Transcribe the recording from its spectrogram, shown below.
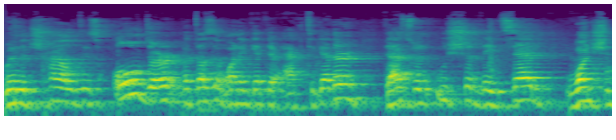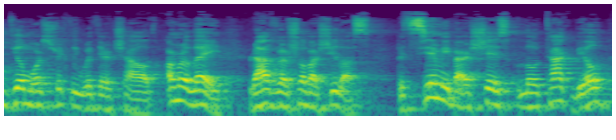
when the child is older but doesn't want to get their act together, that's when Usha, they said, one should deal more strictly with their child. Amr Le, Rav Rav Shlobar Shilas, B'tzirmi Barshis Lo Takbil,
